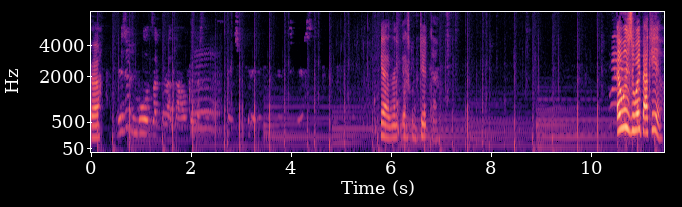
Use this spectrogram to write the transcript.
Yeah. This is more like that now. because it's- it's okay. Yes. Yeah, then let's go do it then. Oh, there's a way back here.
